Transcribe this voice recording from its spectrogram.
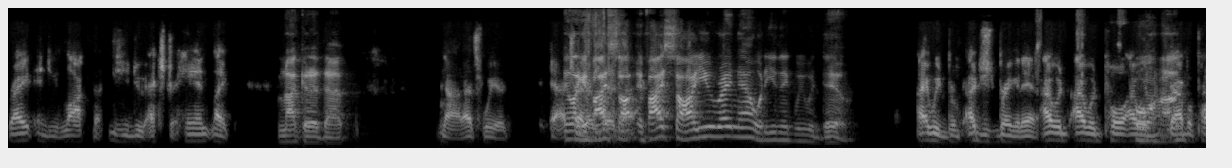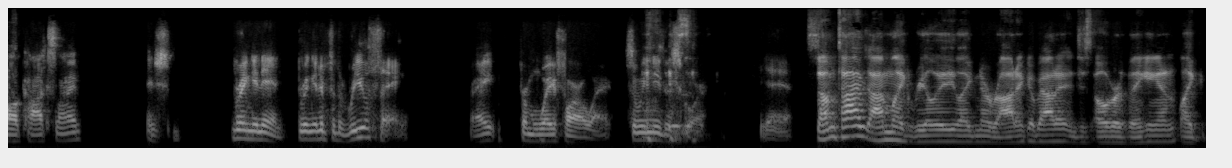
right? And you lock the you do extra hand like I'm not good at that. no, that's weird. Yeah, like if I saw that. if I saw you right now, what do you think we would do? I would I'd just bring it in. I would I would pull I would grab a Paul Cox line and just bring it in. Bring it in for the real thing, right? From way far away. So we need the score. Yeah. Sometimes I'm like really like neurotic about it and just overthinking it. Like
